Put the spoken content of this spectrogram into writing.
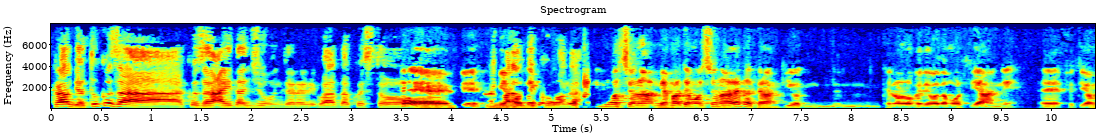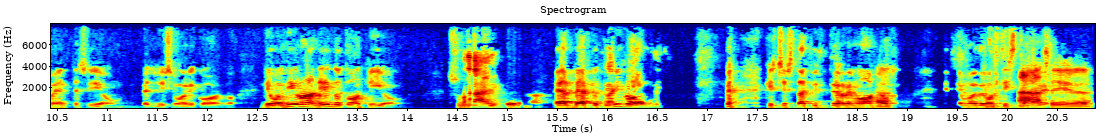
Claudio, tu cosa, cosa, hai da aggiungere riguardo a questo eh, mi, ha fatto, Icona? mi, ha emozionare, mi ha fatto emozionare perché anch'io che non lo vedevo da molti anni, e effettivamente sì, è un bellissimo ricordo. Devo dire un aneddoto anch'io. Su, Vai. su. Eh, Alberto, ti ricordi che c'è stato il terremoto Ah. e siamo dovuti stare Ah, sì, eh. una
